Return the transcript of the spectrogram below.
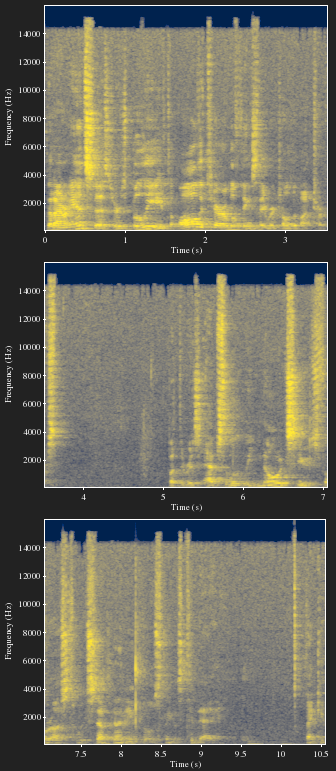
that our ancestors believed all the terrible things they were told about Turks. But there is absolutely no excuse for us to accept any of those things today. Thank you.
